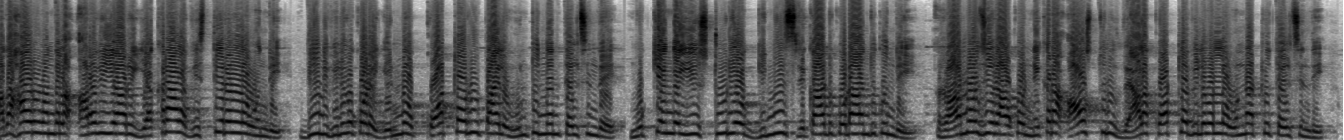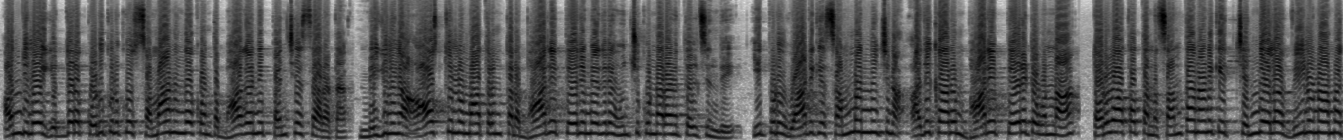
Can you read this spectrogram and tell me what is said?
పదహారు వందల అరవై ఆరు ఎకరాల విస్తీర్ణంలో ఉంది. దీని విలువ కూడా ఎన్నో కోట్ల రూపాయలు ఉంటుందని తెలిసిందే. ముఖ్యంగా ఈ స్టూడియో గిన్నీస్ రికార్డు కూడా అందుకుంది. రామోజీరావుకు నికర ఆస్తులు వేల కోట్ల విలువల్లో ఉన్నట్లు తెలిసింది. అందులో ఇద్దరు కొడుకులకు సమానంగా కొంత భాగాన్ని పనిచేశారట. మిగిలిన ఆస్తులను మాత్రం తన భార్య పేరు మీదనే ఉంచుకున్నారని తెలిసింది. ఇప్పుడు వాటికి సంబంధించిన అధికారం భార్య పేరిట ఉన్న తరువాత తన సంతానానికి చెందేలా వీలునామా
